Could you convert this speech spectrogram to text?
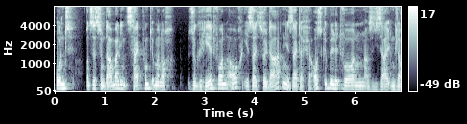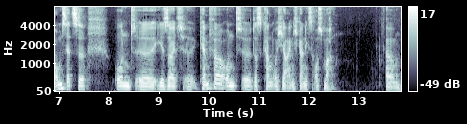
und uns ist zum damaligen Zeitpunkt immer noch suggeriert worden auch, ihr seid Soldaten, ihr seid dafür ausgebildet worden, also diese alten Glaubenssätze. und äh, ihr seid äh, Kämpfer und äh, das kann euch ja eigentlich gar nichts ausmachen. Ähm,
